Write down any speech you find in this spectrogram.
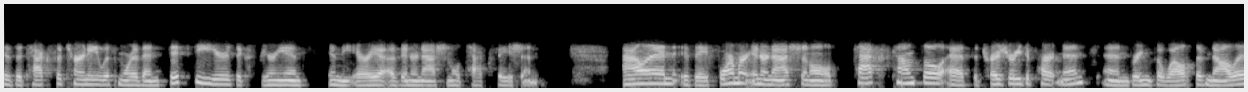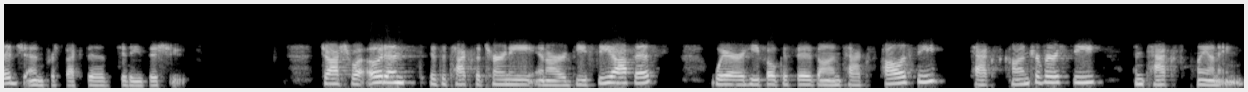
is a tax attorney with more than 50 years experience in the area of international taxation. Alan is a former international tax counsel at the Treasury Department and brings a wealth of knowledge and perspective to these issues. Joshua Odintz is a tax attorney in our DC office, where he focuses on tax policy, tax controversy, and tax planning.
